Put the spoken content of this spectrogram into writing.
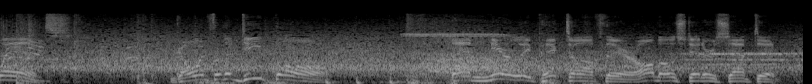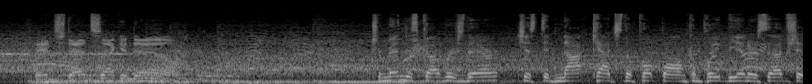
Wentz. Going for the deep ball. And nearly picked off there. Almost intercepted. Instead, second down. Tremendous coverage there. Just did not catch the football and complete the interception.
